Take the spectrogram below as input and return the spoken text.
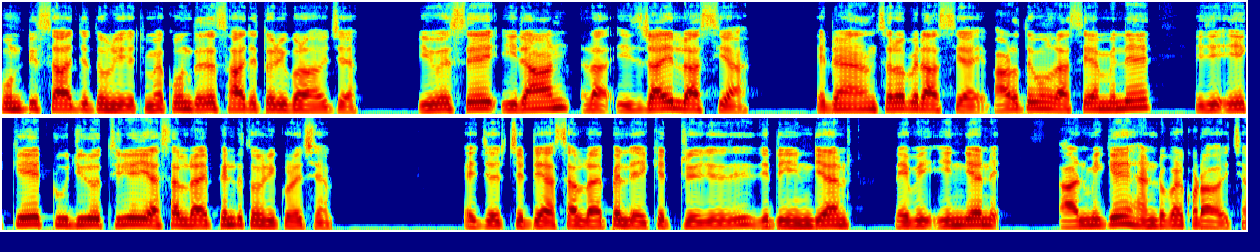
কোনটির সাহায্যে তৈরি হয়েছে? মানে কোন দেশের সাহায্যে তৈরি করা হয়েছে? ইউএসএ ইরান ইসরায়েল রাশিয়া এটার অ্যান্সার হবে রাশিয়ায় ভারত এবং রাশিয়া মিলে এই যে A K two zero three এই অ্যাসাল রাইফেলটি তৈরি করেছে। এই যে হচ্ছে এটি assault rifle A K two যেটি ইন্ডিয়ান নেভি ইন্ডিয়ান আর্মিকে হ্যান্ড ওভার করা হয়েছে।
